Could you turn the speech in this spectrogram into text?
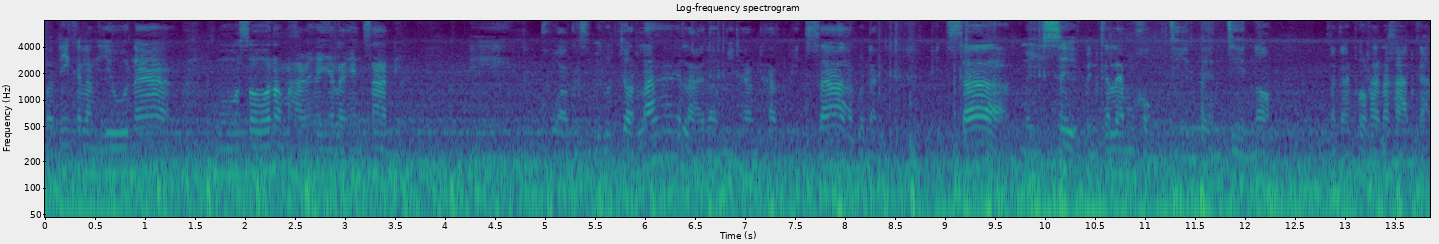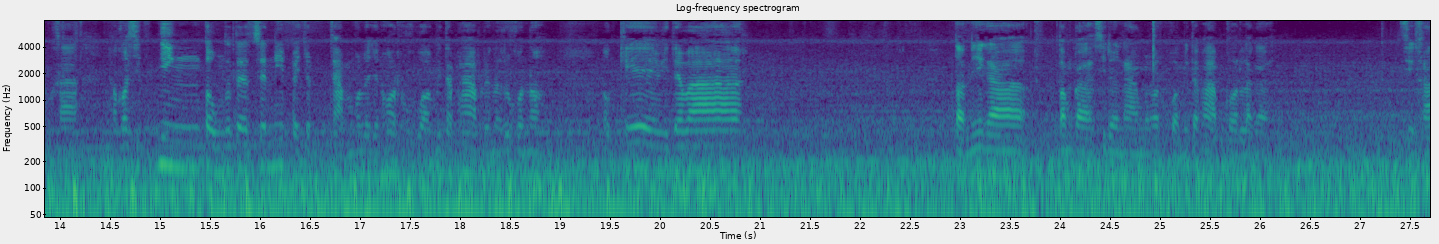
ตอนนี้กำลังอยู่หน้าโมโซนาะมหาวิทยาลัยแห่งชาตินี่นี่ขวาก็จะมีรถจอดหลายหลายเรามีทางทางพิซซ่าคนไหนพิซซ่าเมซึเป็นกระแลมของจีนแบรนด์จีนเนาะแล้วก็พวกธนาคารการค้าเขาก็สิยิงตรงตั้งแต่เส้นนี้ไปจนจำหมดเลยจนฮอดขวามิตรภาพเลยนะทุกคนเนาะโอเค มีแต่ว่า ตอนนี้ก็ต้องการสิเดินทางไปฮอดขวามิตรภาพก่อนแล้วก็สิค้า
